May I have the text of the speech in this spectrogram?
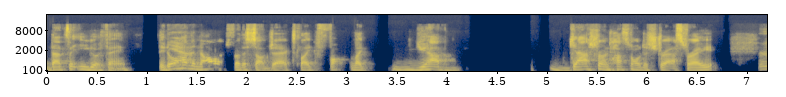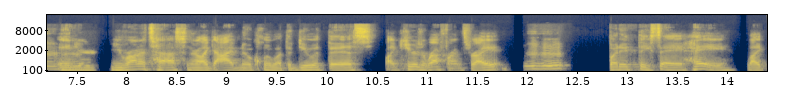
that's the ego thing. They don't have the knowledge for the subject. Like, like you have gastrointestinal distress, right? And Mhm. you're you run a test, and they're like, I have no clue what to do with this. Like, here's a reference, right? Mhm. But if they say, hey, like,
